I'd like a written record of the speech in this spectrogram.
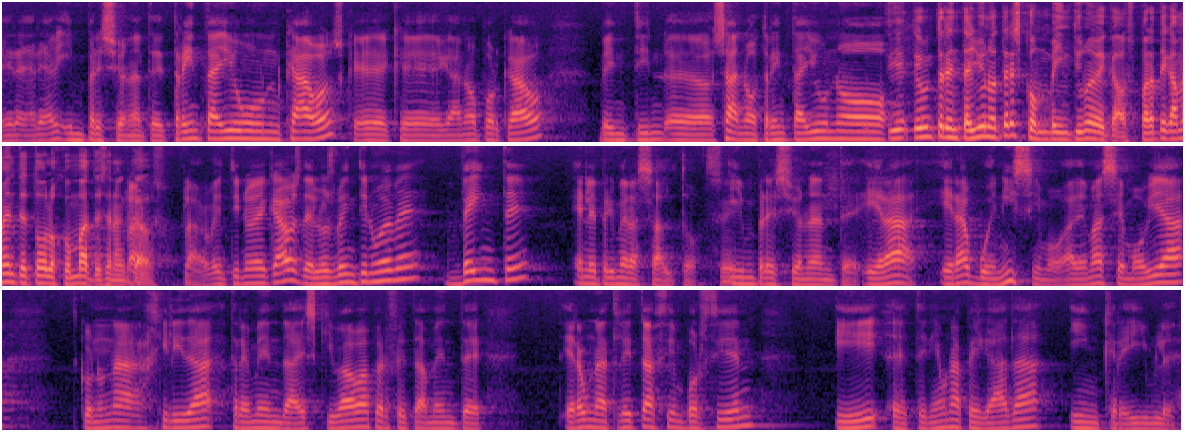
era, era impresionante. 31 caos que, que ganó por KO. 20, eh, o sea, no, 31... Tiene tiene un 31-3 con 29 caos, prácticamente todos los combates eran Claro, caos. claro, 29 caos. De los 29, 20 en el primer asalto. Sí. Impresionante. Era, era buenísimo. Además, se movía con una agilidad tremenda, esquivaba perfectamente. Era un atleta 100% y eh, tenía una pegada increíble.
